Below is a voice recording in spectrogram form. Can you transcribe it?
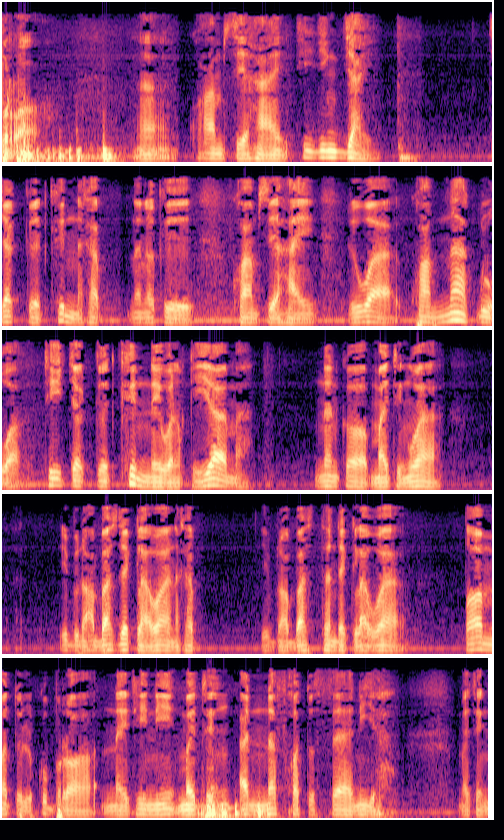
บรอความเสียหายที่ยิ่งใหญ่จะเกิดขึ้นนะครับ นั่นก็คือความเสียหายหรือว่าความน่ากลัวที่จะเกิดขึ้นในวันกิยามานั่นก็หมายถึงว่าอิบนุอับบาสได้กล่าวว่านะครับ อิบนาบัสท่านได้กล่าวว่าตอมตุลกุบรอในที่นี้หมายถึงอันนัฟขตุซานียหมายถึง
